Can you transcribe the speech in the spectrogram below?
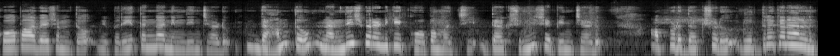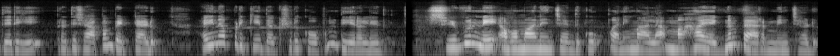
కోపావేశంతో విపరీతంగా నిందించాడు. దాంతో నందీశ్వరునికి కోపం వచ్చి దక్షుణ్ణి శపించాడు. అప్పుడు దక్షుడు రుద్రగణాలను తిరిగి ప్రతిశాపం పెట్టాడు. అయినప్పటికీ దక్షుడు కోపం తీరలేదు. శివుణ్ణి అవమానించేందుకు పనిమాల మహాయజ్ఞం ప్రారంభించాడు.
